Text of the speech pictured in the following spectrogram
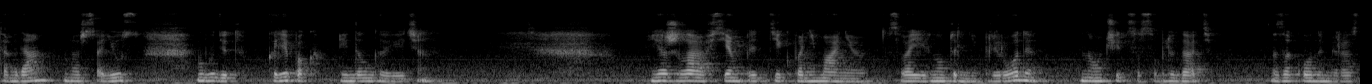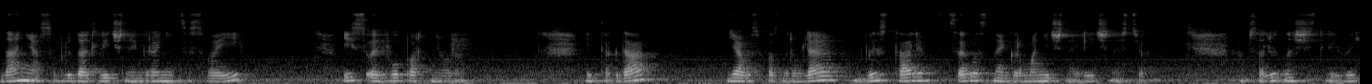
Тогда ваш союз будет крепок и долговечен. Я желаю всем прийти к пониманию своей внутренней природы, научиться соблюдать законы мироздания, соблюдать личные границы свои и своего партнера. И тогда я вас поздравляю, вы стали целостной гармоничной личностью абсолютно счастливой.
